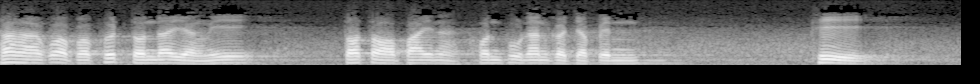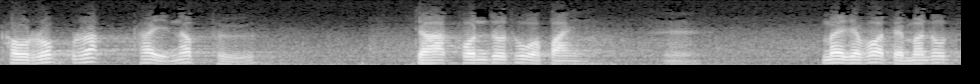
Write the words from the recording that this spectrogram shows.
ถ้าหากว่าประพฤติตนได้อย่างนี้ ต่อต่อไปนะคนผู้นั้นก็จะเป็นที่เคารพรักใคร่นับถือ จากคนทั่วๆไปไม่เฉพาะแต่มนุษย์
